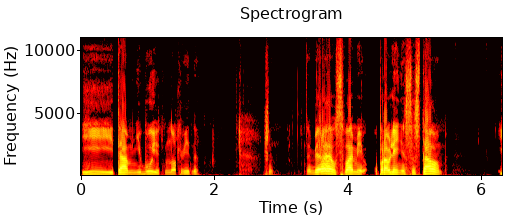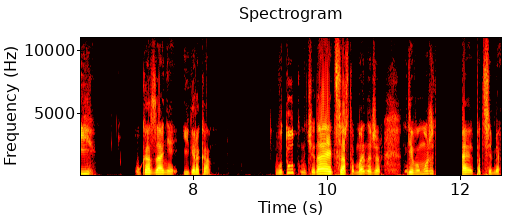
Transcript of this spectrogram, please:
и там не будет много видно. Набираем с вами управление составом и указания игрока. Вот тут начинается менеджер, где вы можете ставить под себя.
